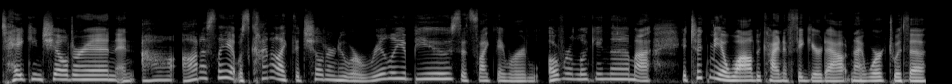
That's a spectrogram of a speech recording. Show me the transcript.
taking children, and uh, honestly, it was kind of like the children who were really abused. It's like they were overlooking them. I, it took me a while to kind of figure it out, and I worked with a,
